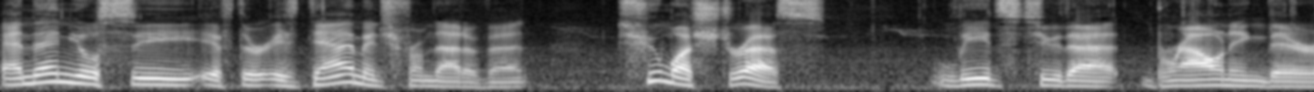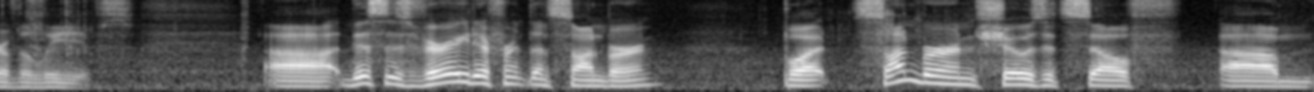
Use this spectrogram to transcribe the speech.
And then you'll see if there is damage from that event, too much stress leads to that browning there of the leaves. Uh, this is very different than sunburn, but sunburn shows itself um,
